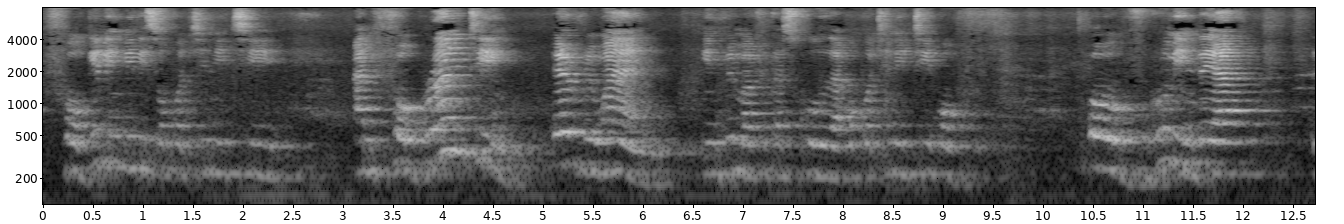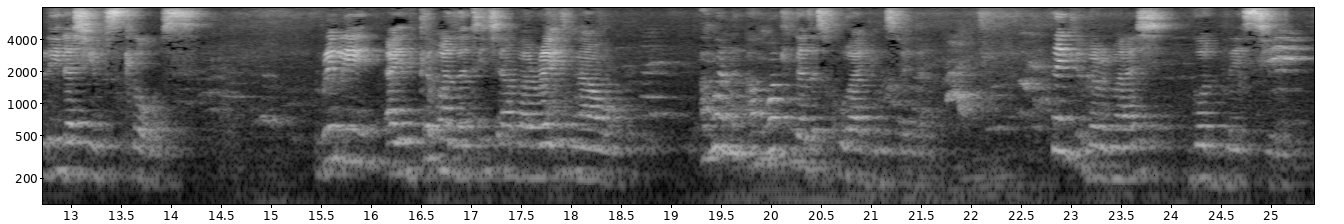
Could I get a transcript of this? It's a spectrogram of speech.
for giving me this opportunity and for granting everyone in Dream Africa School the opportunity of, of grooming their leadership skills. Really, I became as a teacher, but right now, I'm, I'm working as a school administrator. Thank you very much. God bless you.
